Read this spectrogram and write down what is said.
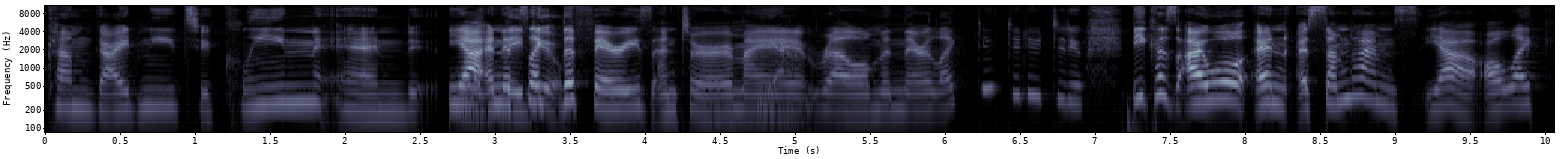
come guide me to clean and yeah, like, and it's like do. the fairies enter my Yeah. realm, and they're like do do do do do because I will, and uh, sometimes, yeah, I'll like.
